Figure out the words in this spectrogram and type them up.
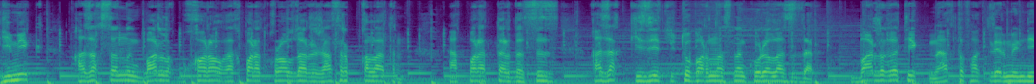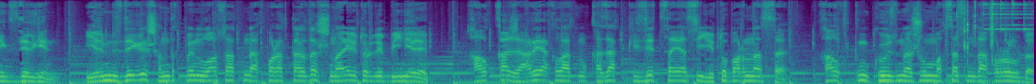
Демек қазақстанның барлық бұқаралық ақпарат құралдары жасырып қалатын. Ақпараттарды сіз қазақ кезет ютуб арнасынан көре аласыздар. Барлығы тек нақты фактілермен негізделген. Еліміздегі шындықпен ұласатын ақпараттарды шынайы түрде бейнелеп халыққа жария қылатын қазақ кезет саяси ютуб арнасы халықтың көзін ашу мақсатында құрылды.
